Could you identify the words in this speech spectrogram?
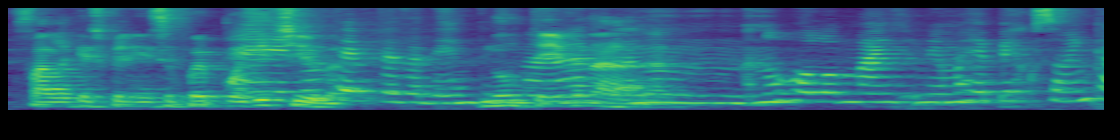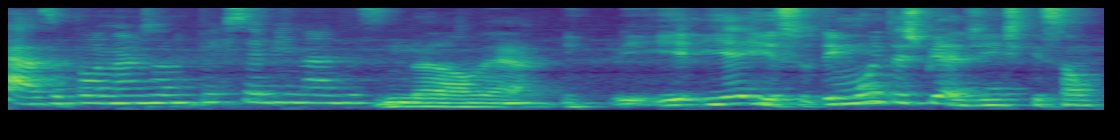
fala que a experiência foi É, ele positiva. não teve pesadelo, não teve, Não teve nada. Não, não rolou mais nenhuma repercussão em casa. Pelo menos eu não percebi nada assim. Não, né? E, e- e é isso. Tem muitas piadinhas que são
